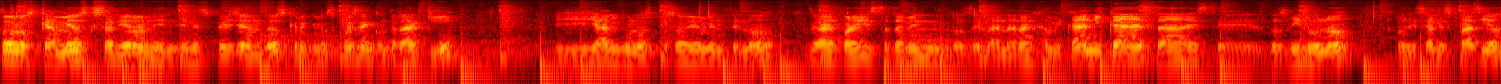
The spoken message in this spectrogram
todos los cameos que salieron en, en Space Jam 2 creo que los puedes encontrar aquí. Y algunos pues obviamente no. Ya por ahí está también los de la naranja mecánica, está este 2001, Odisea al espacio.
